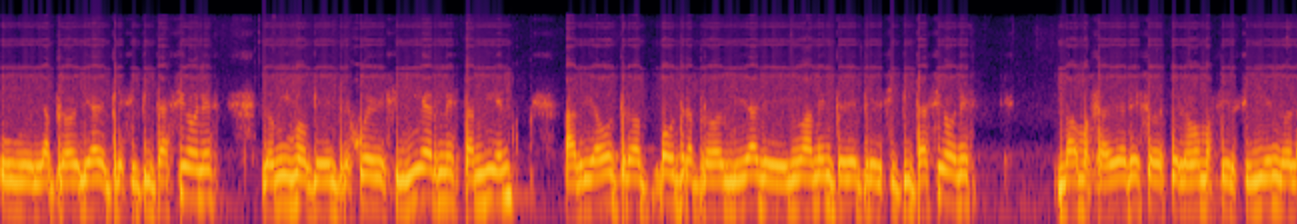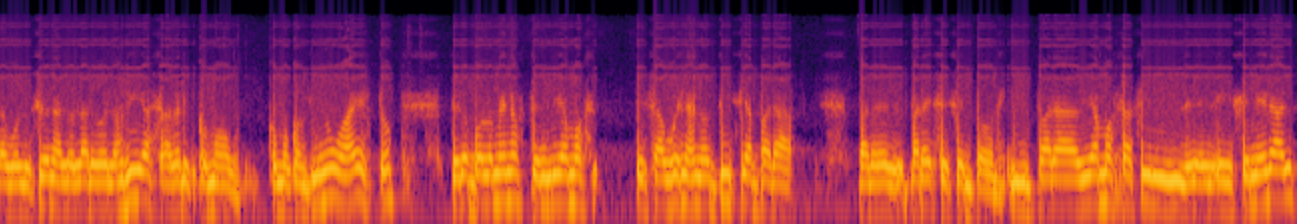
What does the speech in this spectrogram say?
la probabilidad de precipitaciones, lo mismo que entre jueves y viernes también habría otra otra probabilidad de nuevamente de precipitaciones. Vamos a ver eso, después lo vamos a ir siguiendo la evolución a lo largo de los días, a ver cómo, cómo continúa esto, pero por lo menos tendríamos esa buena noticia para, para, para ese sector. Y para, digamos así, en general,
